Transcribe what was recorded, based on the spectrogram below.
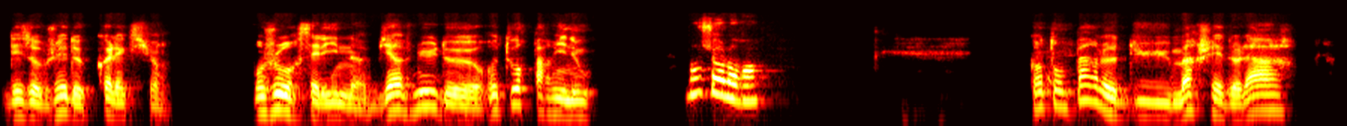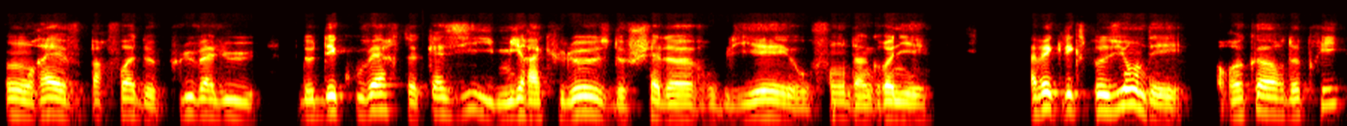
des objets de collection. Bonjour Céline, bienvenue de retour parmi nous. Bonjour Laurent. Quand on parle du marché de l'art, on rêve parfois de plus-value, de découvertes quasi miraculeuses de chefs-d'œuvre oubliés au fond d'un grenier. Avec l'explosion des records de prix,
